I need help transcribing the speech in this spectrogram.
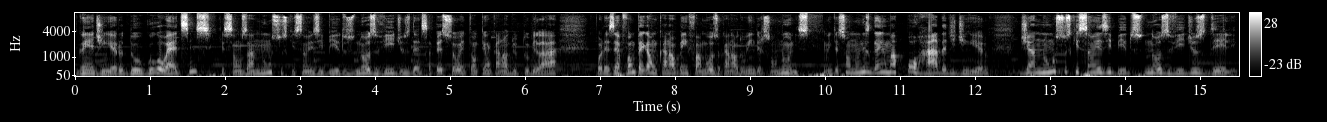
ganha dinheiro do Google AdSense, que são os anúncios que são exibidos nos vídeos dessa pessoa. Então tem um canal do YouTube lá por exemplo, vamos pegar um canal bem famoso, o canal do Whindersson Nunes. O Whindersson Nunes ganha uma porrada de dinheiro de anúncios que são exibidos nos vídeos dele.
